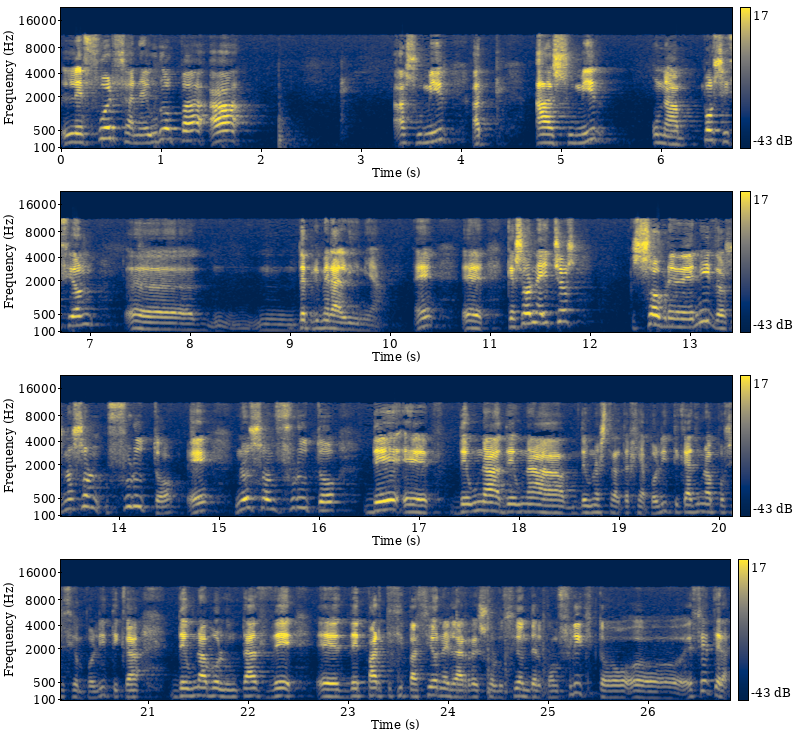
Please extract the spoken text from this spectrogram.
le, fuerzan a Europa a asumir, a asumir una posición eh, de primera línea, ¿eh? Eh, que son hechos sobrevenidos, no son fruto, no son fruto de, una, de, una, de, una, estrategia política, de una posición política, de una voluntad de, participación en la resolución del conflicto, etcétera,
